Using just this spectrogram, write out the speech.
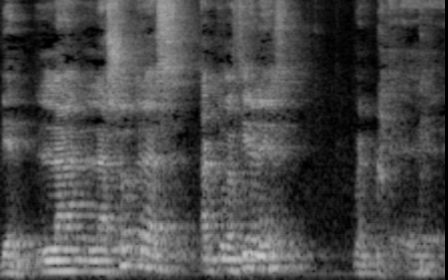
Bien, las otras actuaciones, bueno, eh,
